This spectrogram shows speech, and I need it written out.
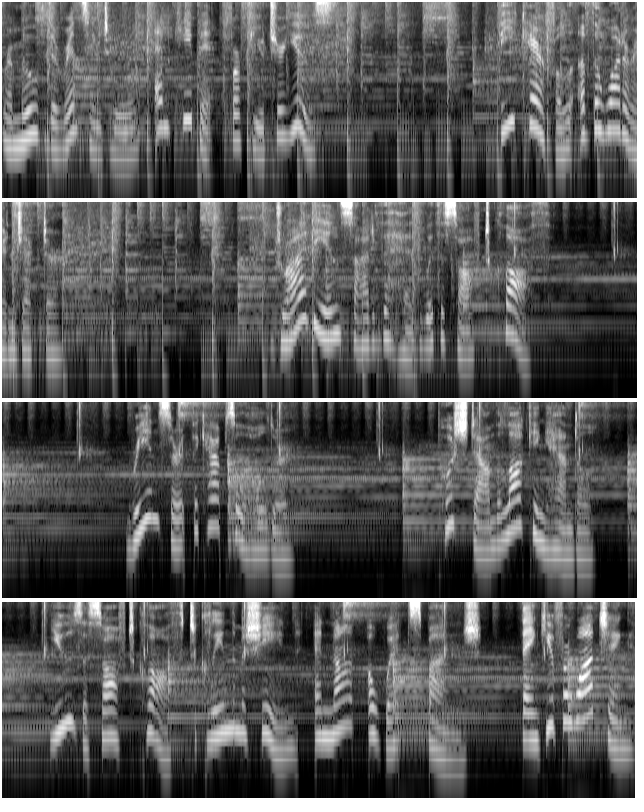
Remove the rinsing tool and keep it for future use. Be careful of the water injector. Dry the inside of the head with a soft cloth. Reinsert the capsule holder. Push down the locking handle. Use a soft cloth to clean the machine and not a wet sponge. Thank you for watching.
